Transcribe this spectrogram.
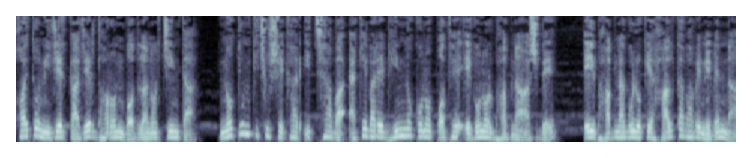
হয়তো নিজের কাজের ধরন বদলানোর চিন্তা, নতুন কিছু শেখার ইচ্ছা বা একেবারে ভিন্ন কোনো পথে এগোনোর ভাবনা আসবে, এই ভাবনাগুলোকে হালকাভাবে নেবেন না,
